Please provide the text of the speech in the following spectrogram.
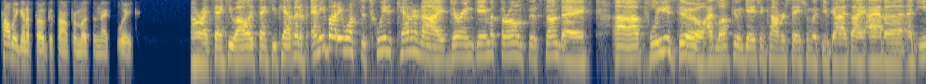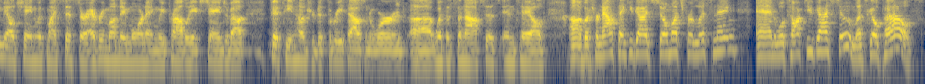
probably going to focus on for most of next week. All right. Thank you, Oleh. Thank you, Kevin. If anybody wants to tweet at Kevin and I during Game of Thrones this Sunday, uh, please do. I'd love to engage in conversation with you guys. I, I have a, an email chain with my sister every Monday morning. We probably exchange about 1,500 to 3,000 words uh, with a synopsis entailed. Uh, but for now, thank you guys so much for listening, and we'll talk to you guys soon. Let's go, pals.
